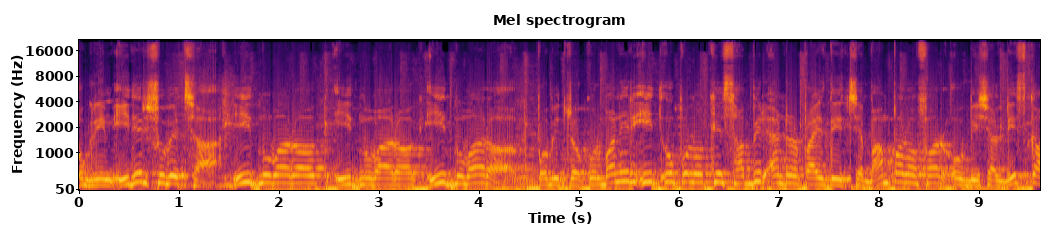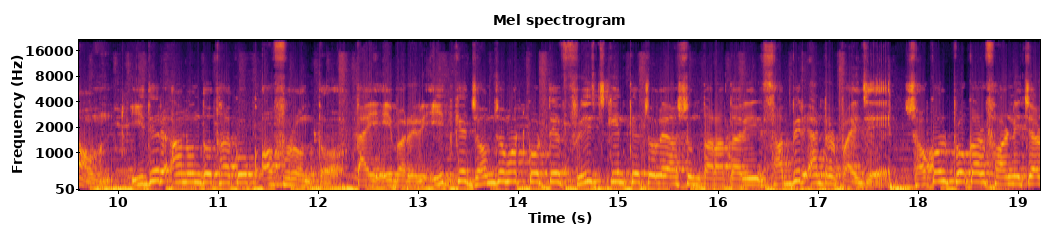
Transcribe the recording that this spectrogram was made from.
অগ্রিম ঈদের শুভেচ্ছা। ঈদ মুবারক ঈদ মুবারক ঈদ মুবারক। পবিত্র কুরবানির ঈদ উপলক্ষে সাব্বির এন্টারপ্রাইজ দিচ্ছে বাম্পার অফার ও বিশাল ডিসকাউন্ট। ঈদের আনন্দ থাকুক অফুরন্ত। তাই এবারের ঈদকে জমজমাট করতে ফ্রিজ কিনতে চলে আসুন তাড়াতাড়ি সাব্বির এন্টারপ্রাইজে। সকল প্রকার ফার্নিচার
